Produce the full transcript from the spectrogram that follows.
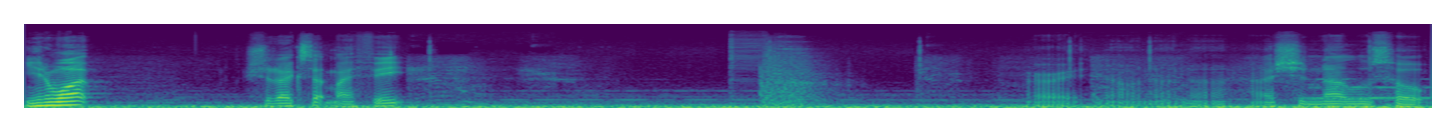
You know what? Should I accept my fate? Alright, no, no, no. I should not lose hope.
